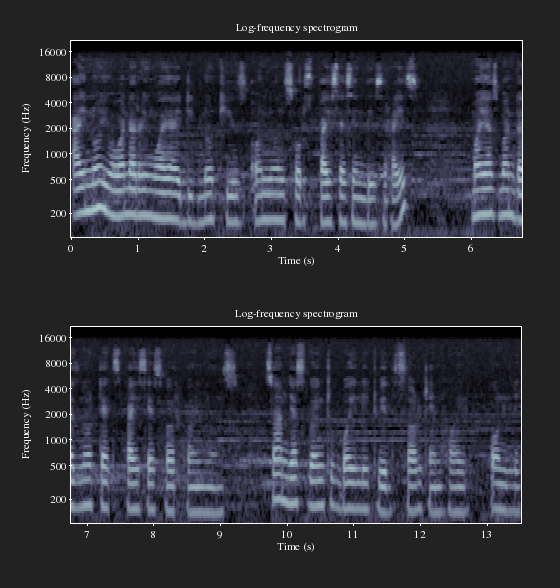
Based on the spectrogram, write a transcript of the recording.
I know you're wondering why I did not use onions or spices in this rice. My husband does not take spices or onions. So I'm just going to boil it with salt and oil only.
